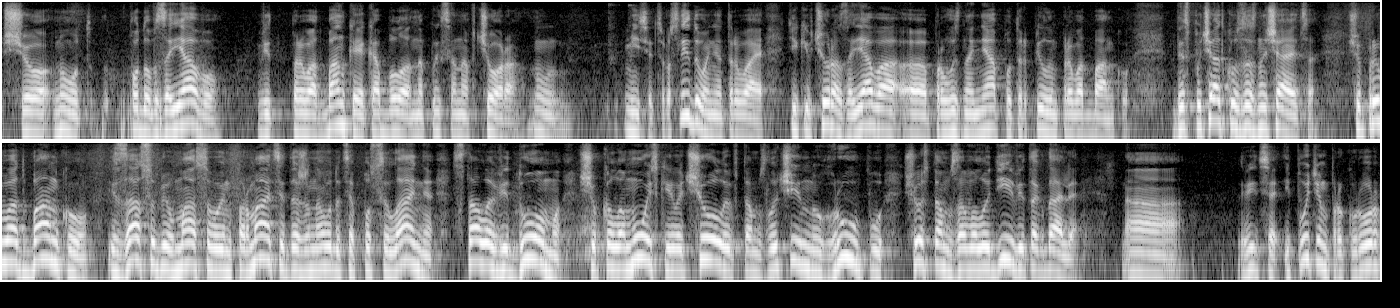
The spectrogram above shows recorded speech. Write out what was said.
що ну от подав заяву від Приватбанка, яка була написана вчора. Ну місяць розслідування триває. Тільки вчора заява е, про визнання потерпілим Приватбанку, де спочатку зазначається, що Приватбанку із засобів масової інформації, де наводиться посилання, стало відомо, що Коломойський очолив там злочинну групу, щось там заволодів і так далі. А, дивіться, і потім прокурор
